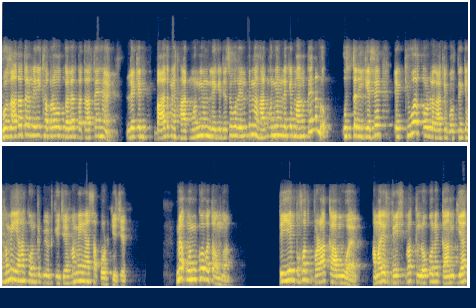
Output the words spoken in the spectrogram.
वो ज़्यादातर मेरी खबरों को गलत बताते हैं, लेकिन बाद में हारमोनियम लेके, जैसे वो रेलवे में हारमोनियम लेके मांगते हैं ना लोग, उस तरीके से एक क्यूआर कोड लगा के बोलते हैं कि हमें यहाँ कॉन्ट्रीब्यूट कीजिए, हमें यहाँ सपोर्ट कीजिए। मैं उनको बताऊँगा कि ये बहुत बड़ा काम हुआ है। हमारे देशभक्त लोगों ने काम किया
